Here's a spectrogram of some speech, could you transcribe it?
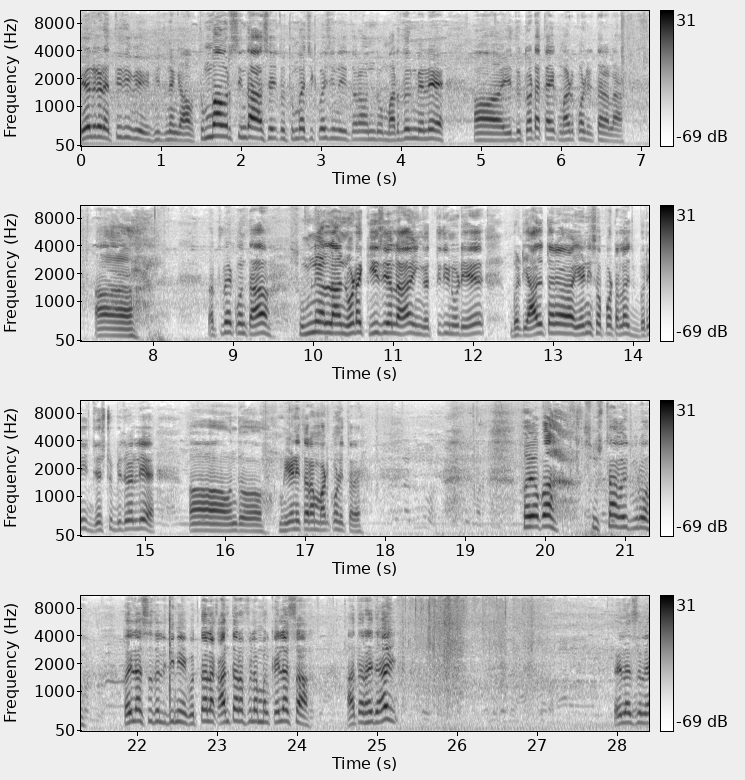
ಮೇಲ್ಗಡೆ ಹತ್ತಿದ್ದೀವಿ ಇದು ನಂಗೆ ತುಂಬ ವರ್ಷದಿಂದ ಆಸೆ ಇತ್ತು. ತುಂಬ ಚಿಕ್ಕ ವಯಸ್ಸಿಂದ ಈ ಥರ ಒಂದು ಮರದ ಮೇಲೆ ಇದು ತೋಟ ಕಾಯಕ್ಕೆ ಮಾಡ್ಕೊಂಡಿರ್ತಾರಲ್ಲ. ಆ, ಹತ್ಬೇಕು ಅಂತ. ಸುಮ್ಮನೆ ಅಲ್ಲ ನೋಡೋಕೆ ಈಸಿ ಅಲ್ಲ. ಹಿಂಗೆ ಹತ್ತಿದ್ದೀವಿ ನೋಡಿ. ಬಟ್ ಯಾವುದೇ ಥರ ಏಣಿ ಸಪೋರ್ಟ್ ಅಲ್ಲ ಬರೀ ಜಸ್ಟ್ ಬಿದ್ರಲ್ಲಿ ಒಂದು ಏಣಿ ಥರ ಮಾಡ್ಕೊಂಡಿರ್ತಾರೆ. ಅಯ್ಯಪ್ಪ ಸುಸ್ತಾಗೋಯ್ತು ಬ್ರೋ ಕೈಲಾಸದಲ್ಲಿ ಇದ್ದೀನಿ ಗೊತ್ತಲ್ಲ ಕಾಂತಾರ ಫಿಲಮಲ್ಲಿ ಕೈಲಾಸ? ಆ ಥರ ಇದೆ. ಐ ಕೈಲಾಸಲ್ಲಿ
